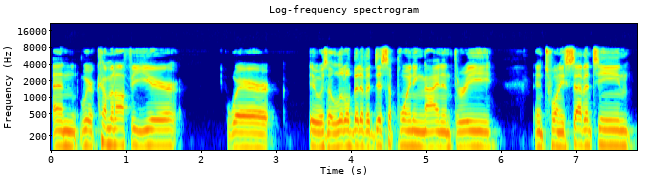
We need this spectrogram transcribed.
and we were coming off a year where it was a little bit of a disappointing nine and three in 2017.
